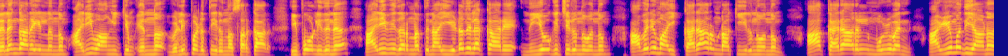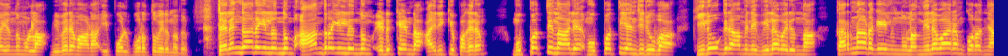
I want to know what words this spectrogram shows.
തെലങ്കാനയിൽ നിന്നും അരി വാങ്ങിക്കും എന്ന് വെളിപ്പെടുത്തിയിരുന്ന സർക്കാർ ഇപ്പോൾ ഇതിന് അരി വിതരണത്തിനായി ഇടനിലക്കാരെ നിയോഗിച്ചിരുന്നുവെന്നും അവരുമായി കരാറുണ്ടാക്കിയിരുന്നുവെന്നും ആ കരാറിൽ മുഴുവൻ അഴിമതിയാണ് എന്നുമുള്ള വിവരമാണ് ഇപ്പോൾ പുറത്തു വരുന്നത്. തെലങ്കാനയിൽ നിന്നും ആന്ധ്രയിൽ നിന്നും എടുക്കേണ്ട അരിക്കു പകരം മുപ്പത്തിനാല് മുപ്പത്തിയഞ്ച് രൂപ കിലോഗ്രാമിന് വില വരുന്ന കർണാടകയിൽ നിന്നുള്ള നിലവാരം കുറഞ്ഞ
